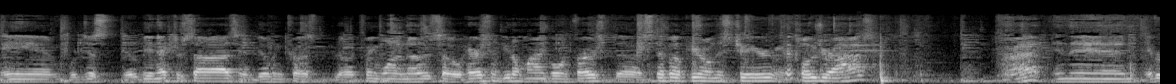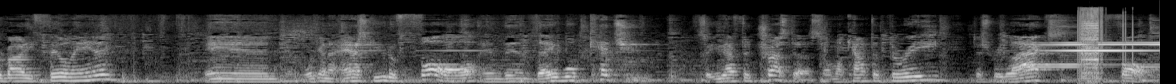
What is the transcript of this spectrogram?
and we're just, it'll be an exercise in building trust uh, between one another. So, Harrison, if you don't mind going first, uh, step up here on this chair and close your eyes. All right, and then everybody fill in, and we're going to ask you to fall, and then they will catch you. So you have to trust us. So I'm going to count to three. Just relax, fall.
